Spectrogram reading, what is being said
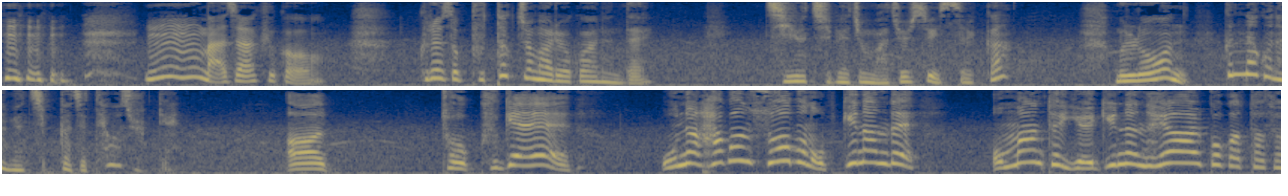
음, 맞아, 그거. 그래서 부탁 좀 하려고 하는데 지우 집에 좀 와줄 수 있을까? 물론 끝나고 나면 집까지 태워줄게. 아, 저 그게 오늘 학원 수업은 없긴 한데 엄마한테 얘기는 해야 할 것 같아서.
